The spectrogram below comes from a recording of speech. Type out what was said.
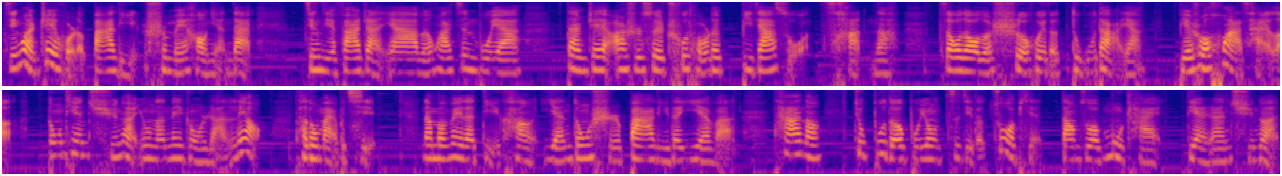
尽管这会儿的巴黎是美好年代。经济发展呀，文化进步呀，但这二十岁出头的毕加索惨呐，遭到了社会的毒打呀。别说画材了，冬天取暖用的那种燃料他都买不起。那么为了抵抗严冬时巴黎的夜晚，他呢就不得不用自己的作品当做木柴点燃取暖，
